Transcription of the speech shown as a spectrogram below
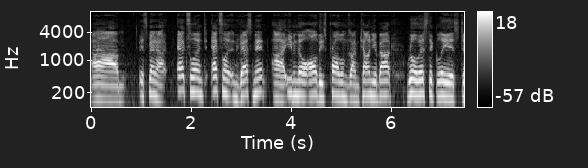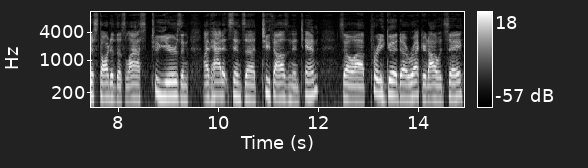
Um, it's been a excellent, excellent investment. Uh, even though all these problems I'm telling you about, realistically, it's just started this last two years, and I've had it since uh, 2010. So, uh, pretty good uh, record, I would say.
